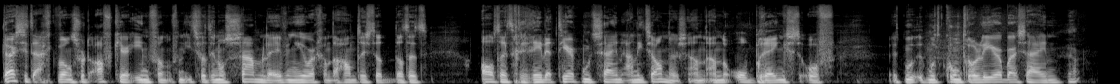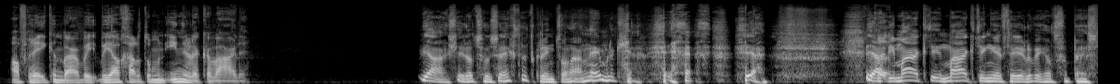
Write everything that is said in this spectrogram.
Daar zit eigenlijk wel een soort afkeer in van, van iets wat in onze samenleving heel erg aan de hand is. Dat, dat het altijd gerelateerd moet zijn aan iets anders. Aan, aan de opbrengst of het moet, het moet controleerbaar zijn, ja. Afrekenbaar. Bij, jou gaat het om een innerlijke waarde. Ja, als je dat zo zegt, dat klinkt wel aannemelijk, ja. ja. Ja, die marketing, marketing heeft de hele wereld verpest.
